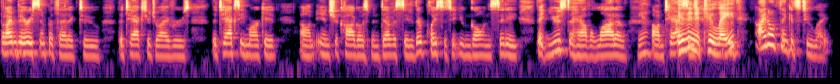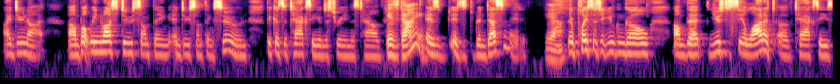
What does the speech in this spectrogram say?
but I'm very sympathetic to the taxi drivers. The taxi market um, in Chicago has been devastated. There are places that you can go in the city that used to have a lot of yeah. um, taxis. Isn't it too late? I don't think it's too late. I do not. Um, but we must do something and do something soon because the taxi industry in this town is dying. Is is been decimated. Yeah. There are places that you can go um, that used to see a lot of, of, taxis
